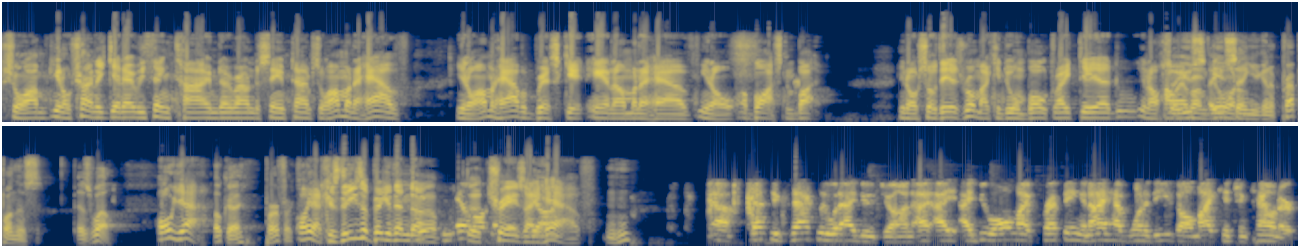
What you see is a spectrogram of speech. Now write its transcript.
So I'm, you know, trying to get everything timed around the same time. So I'm going to have, you know, I'm going to have a brisket and I'm going to have, you know, a Boston butt. You know, so there's room. I can do them both right there. You know, So however you, I'm are you saying them. you're going to prep on this as well? Oh yeah, Okay, perfect. oh yeah, because these are bigger than the the the trays head, I John. have. yeah, that's exactly what I do, John. I, I I do all my prepping, and I have one of these on my kitchen counter,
